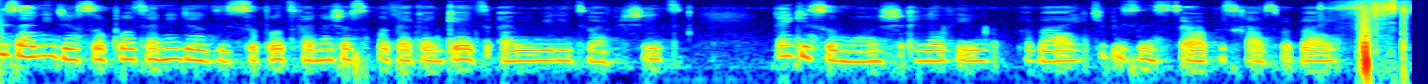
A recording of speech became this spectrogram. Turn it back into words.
Please, I need your support. I need your the support, financial support I can get. I will really do appreciate. Thank you so much. I love you. Bye bye. Keep listening to our podcast. Bye bye.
